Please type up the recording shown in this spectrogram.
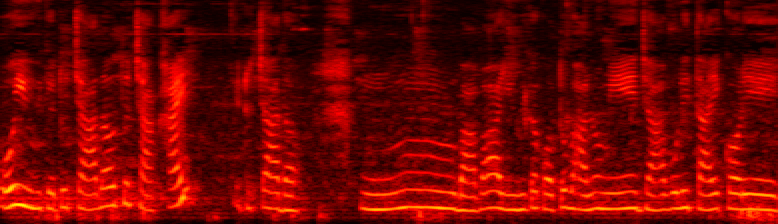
ওই ইউবিকা একটু চা দাও তো চা খাই, একটু চা দাও। বাবা ইউবিকা কত ভালো মেয়ে, যা বলি তাই করে।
